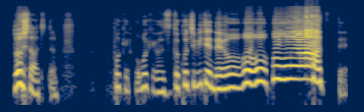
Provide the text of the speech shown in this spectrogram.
「どうした?」って言ったら「化けお化けがずっとこっち見てんだよ。おおおおっ!」って。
